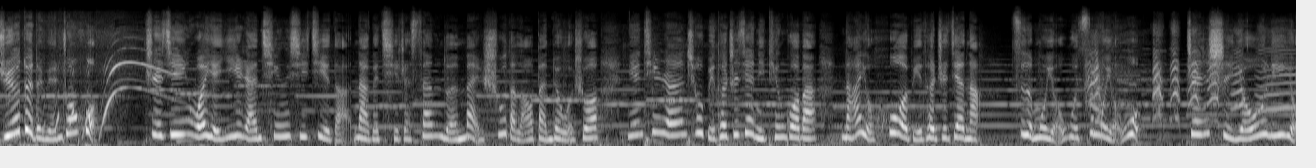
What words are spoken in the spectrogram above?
绝对的原装货。至今我也依然清晰记得那个骑着三轮卖书的老板对我说：“年轻人，丘比特之箭你听过吧？哪有霍比特之箭呢？字幕有误，字幕有误，真是有理有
